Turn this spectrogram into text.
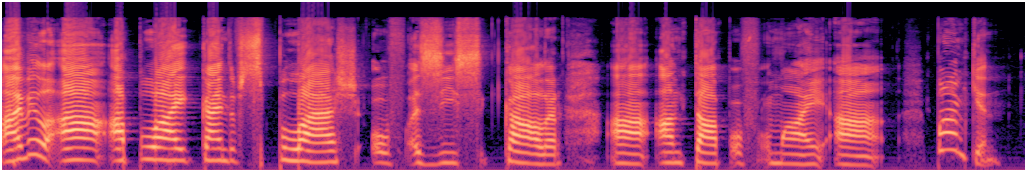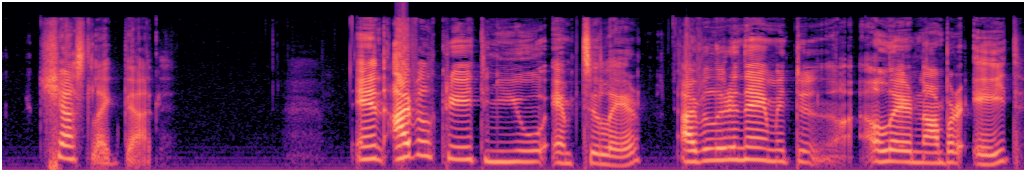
I will uh, apply kind of splash of this color uh, on top of my uh, pumpkin. Just like that. And I will create a new empty layer. I will rename it to uh, layer number 8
